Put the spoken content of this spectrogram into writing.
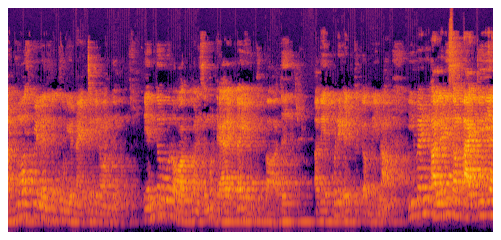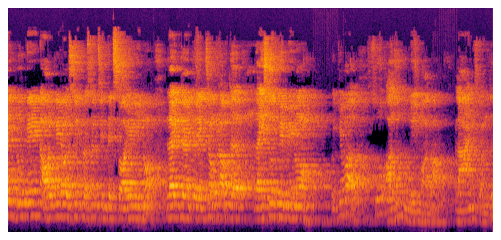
அட்மாஸ்பியரில் இருக்கக்கூடிய நைட்ரஜன் வந்து எந்த ஒரு ஆர்கானிசமும் டைரெக்டாக எடுத்துக்காது அது எப்படி எடுத்துக்க அப்படின்னா even already some bacteria and blue grain algae also present in the soil you know like the, the example of the rhizobium you know ஓகேவா ஸோ அது மூலியமா தான் பிளான்ஸ் வந்து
